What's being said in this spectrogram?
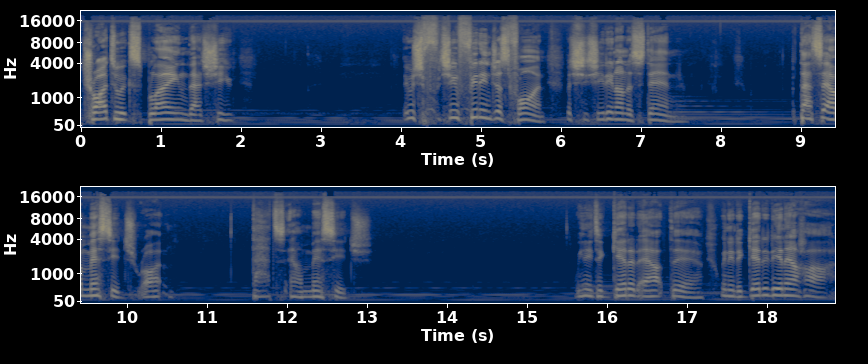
tried to explain that she it was she fit in just fine, but she, she didn't understand. That's our message, right? That's our message. We need to get it out there. We need to get it in our heart.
